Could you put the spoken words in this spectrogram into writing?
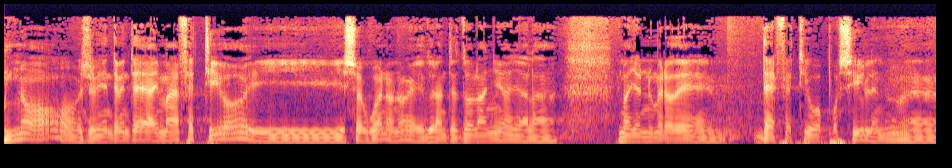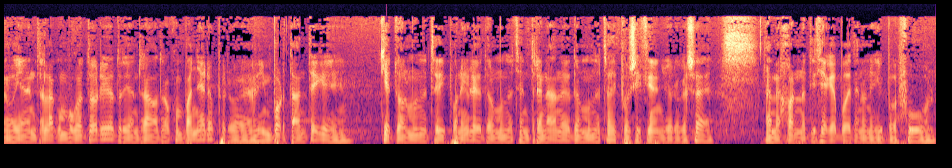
No, evidentemente hay más efectivos y eso es bueno, ¿no? Que durante todo el año haya la, el mayor número de, de efectivos posibles, ¿no? Eh, hoy han entrado la convocatoria, otro día entran otros compañeros, pero es importante que, que todo el mundo esté disponible, que todo el mundo esté entrenando, que todo el mundo esté a disposición. Yo creo que eso es la mejor noticia que puede tener un equipo de fútbol.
